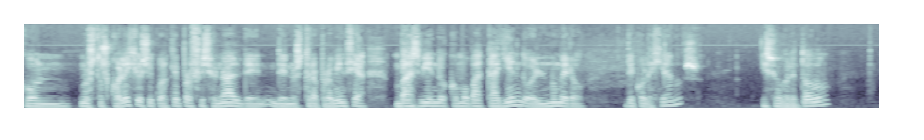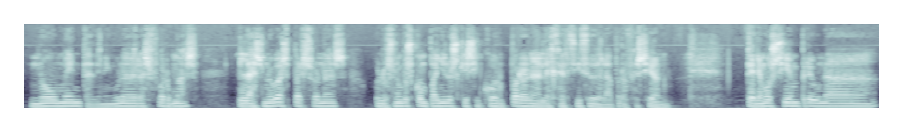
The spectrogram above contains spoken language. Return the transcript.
con nuestros colegios y cualquier profesional de, nuestra provincia, vas viendo cómo va cayendo el número de colegiados y sobre todo no aumenta de ninguna de las formas las nuevas personas o los nuevos compañeros que se incorporan al ejercicio de la profesión. Tenemos siempre una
